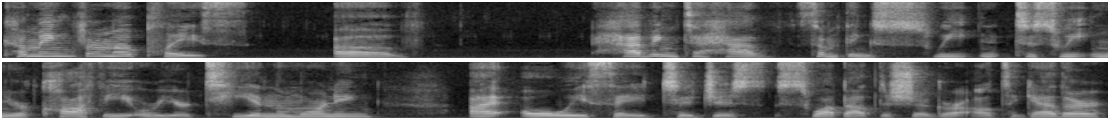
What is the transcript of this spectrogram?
Coming from a place of having to have something sweet to sweeten your coffee or your tea in the morning, I always say to just swap out the sugar altogether,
